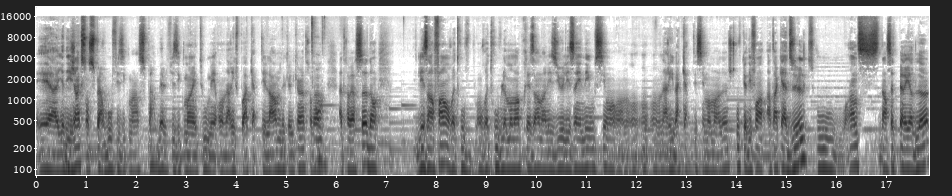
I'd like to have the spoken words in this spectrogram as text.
Et euh, il y a des gens qui sont super beaux physiquement, super belles physiquement et tout, mais on n'arrive pas à capter l'âme de quelqu'un à travers à travers ça. Donc les enfants, on retrouve on retrouve le moment présent dans les yeux. Les aînés aussi, on, on, arrive à capter ces moments-là. Je trouve que des fois, en, tant qu'adulte ou en- dans cette période-là,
